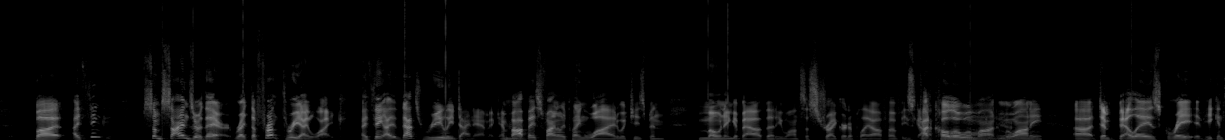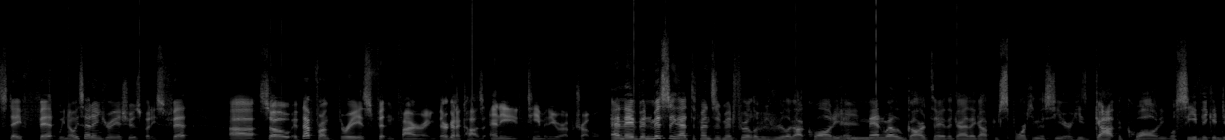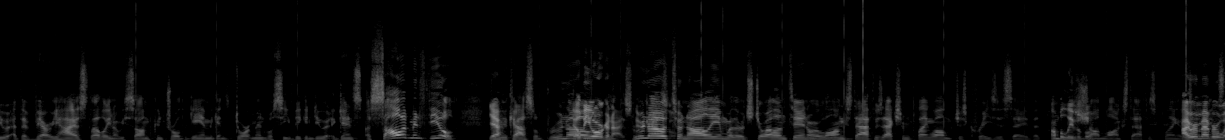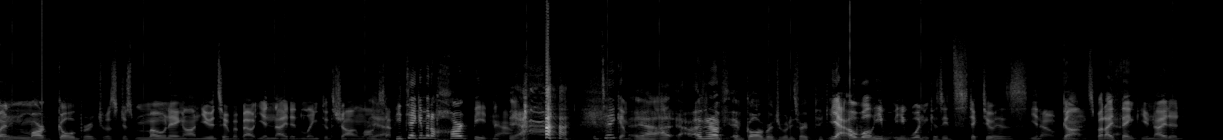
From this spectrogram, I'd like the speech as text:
but I think some signs are there, right? The front three I like. I think I, that's really dynamic. Mhm. Mbappe's finally playing wide, which he's been moaning about that he wants a striker to play off of. He's he's got got Kolo Muani, Muani. Uh, Dembele is great if he can stay fit. We know he's had injury issues, but he's fit. Uh, so if that front three is fit and firing, they're going to cause any team in Europe trouble. And they've been missing that defensive midfielder who's really got quality. Mm. And Manuel Ugarte, the guy they got from Sporting this year, he's got the quality. We'll see if he can do it at the very highest level. You know, we saw him control the game against Dortmund. We'll see if he can do it against a solid midfield Yeah. Newcastle. Bruno, They'll be organized. Bruno Newcastle. Tonali, and whether it's Joelinton or Longstaff, who's actually been playing well, which is crazy to say that Unbelievable. Sean Longstaff is playing. I remember when League. Mark Goldbridge was just moaning on YouTube about United linked with Sean Longstaff. He'd take him in a heartbeat now. Yeah. He'd take him. yeah, I, I don't know if, if Goldbridge would. He's very picky. Yeah. Oh well, he he wouldn't because he'd stick to his you know Yeah, guns. But I think United,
